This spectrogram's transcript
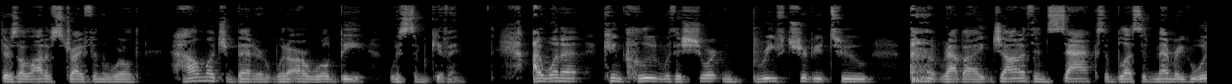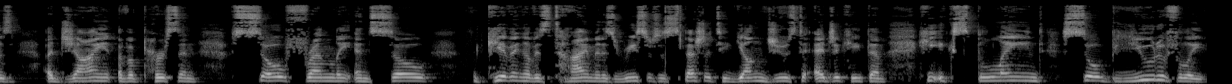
there's a lot of strife in the world. How much better would our world be with some giving? I want to conclude with a short and brief tribute to Rabbi Jonathan Sacks of blessed memory, who was a giant of a person, so friendly and so giving of his time and his resources, especially to young Jews to educate them. He explained so beautifully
